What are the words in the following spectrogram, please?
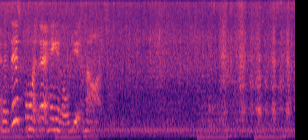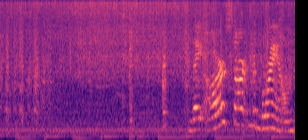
And at this point, that handle's getting hot. They are starting to brown,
